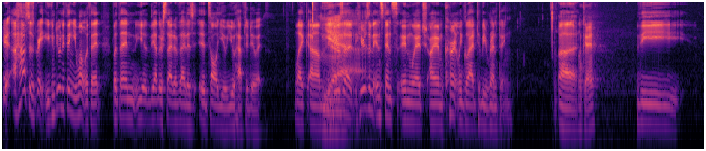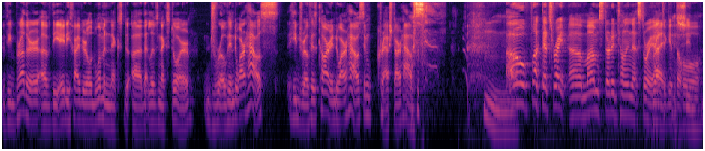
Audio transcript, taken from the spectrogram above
Yeah, a house is great. You can do anything you want with it, but then you, the other side of that is it's all you. You have to do it. Like, um, here's a here's an instance in which I am currently glad to be renting. Okay. the The brother of the 85 year old woman next uh, that lives next door drove into our house. He drove his car into our house and crashed our house. Oh fuck, that's right. Uh, Mom started telling that story. I have to get the she, whole.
